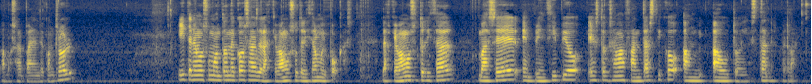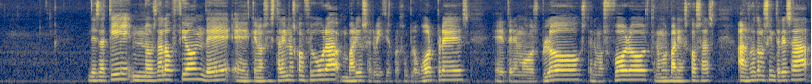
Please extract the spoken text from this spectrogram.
Vamos al panel de control. Y tenemos un montón de cosas de las que vamos a utilizar muy pocas. Las que vamos a utilizar va a ser, en principio, esto que se llama Fantástico Autoinstaller. Perdón. Desde aquí nos da la opción de eh, que nos instale y nos configura varios servicios. Por ejemplo, WordPress, eh, tenemos blogs, tenemos foros, tenemos varias cosas. A nosotros nos interesa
